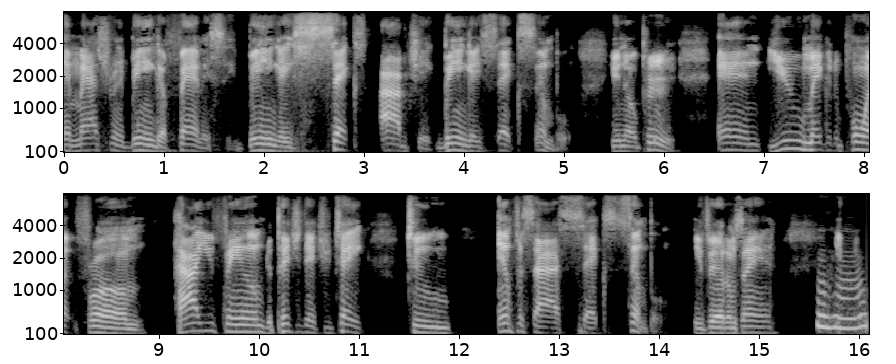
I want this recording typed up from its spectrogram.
and mastering being a fantasy, being a sex object, being a sex symbol, you know, period. And you make it a point from how you film, the picture that you take, to emphasize sex symbol. You feel what I'm saying? mm-hmm.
